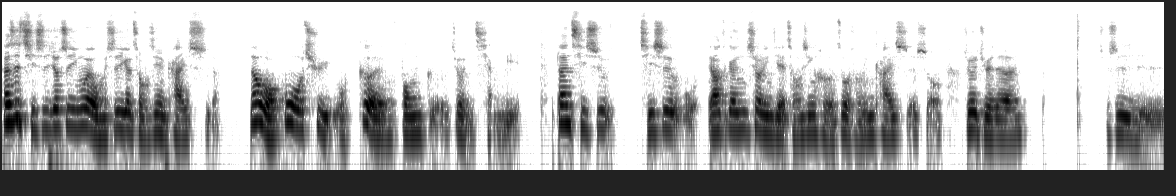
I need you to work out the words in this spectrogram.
但是其实就是因为我们是一个重新的开始啊。那我过去我个人风格就很强烈，但其实其实我要跟秀玲姐重新合作、重新开始的时候，就会觉得就是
